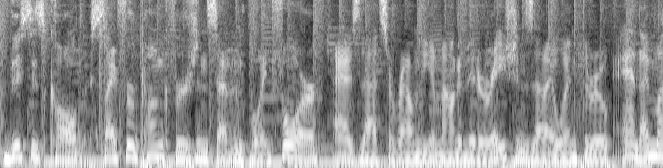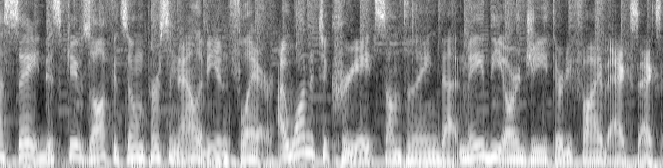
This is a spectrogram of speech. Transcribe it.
This is called Cypherpunk version 7.4, as that's around the amount of iterations that I went through, and I must say, this gives off its own personality and flair. I wanted to create something that made the RG35XX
